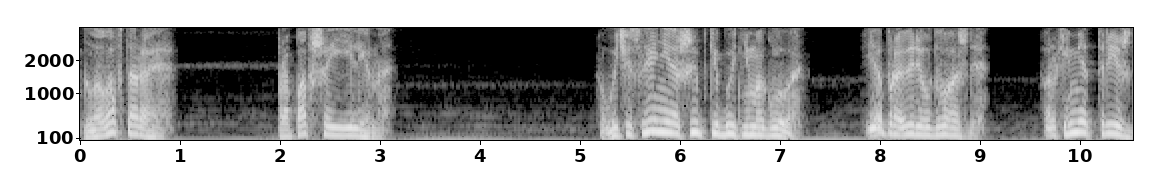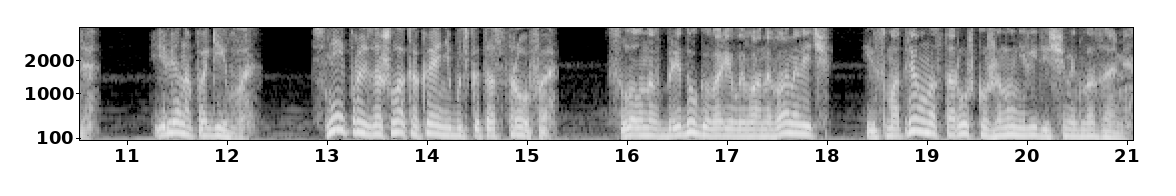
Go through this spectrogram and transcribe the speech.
Глава вторая. Пропавшая Елена. Вычисления ошибки быть не могло. Я проверил дважды. Архимед трижды. Елена погибла. С ней произошла какая-нибудь катастрофа. Словно в бреду говорил Иван Иванович и смотрел на старушку жену невидящими глазами.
